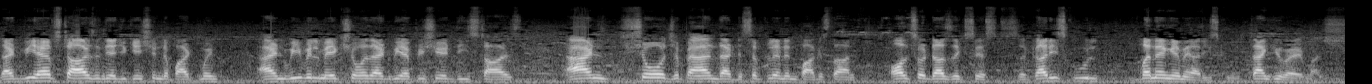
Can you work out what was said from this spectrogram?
that we have stars in the education department and we will make sure that we appreciate these stars and show Japan that discipline in Pakistan also does exist. Sarkari school, banenge meari school. Thank you very much.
